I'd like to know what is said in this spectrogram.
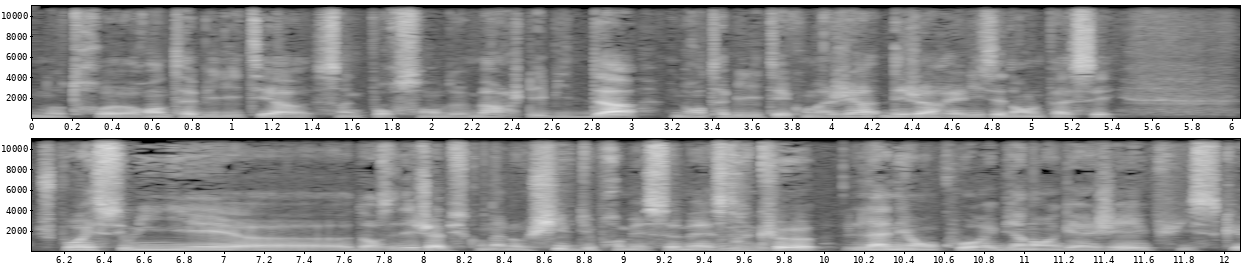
notre rentabilité à 5% de marge d'EBITDA, une rentabilité qu'on a déjà réalisée dans le passé. Je pourrais souligner euh, d'ores et déjà, puisqu'on a nos chiffres du premier semestre, mhm. que l'année en cours est bien engagée, puisque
